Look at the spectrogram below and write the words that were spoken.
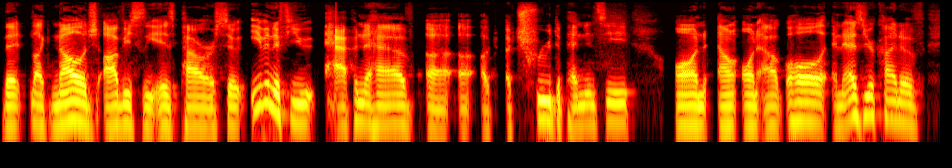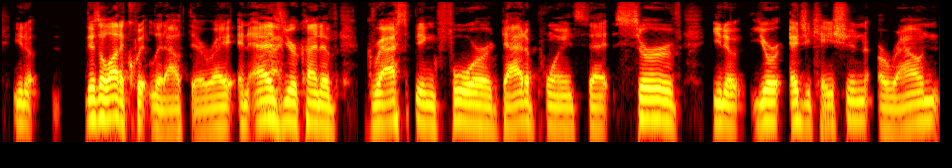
that like knowledge obviously is power. So even if you happen to have a, a, a true dependency on on alcohol, and as you're kind of you know there's a lot of quit lit out there, right? And as right. you're kind of grasping for data points that serve, you know, your education around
